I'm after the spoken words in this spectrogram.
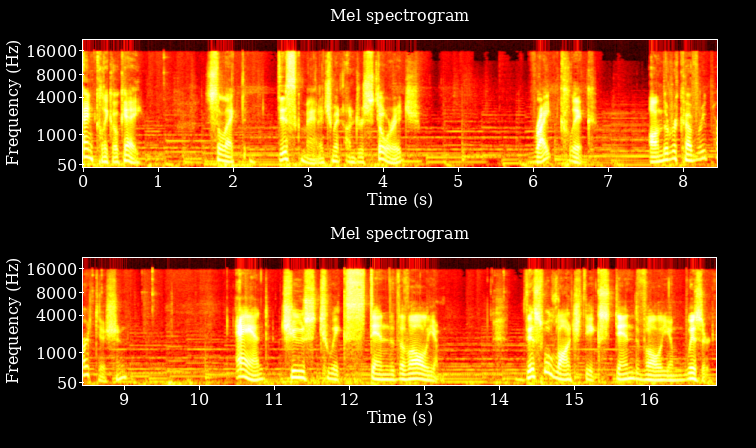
and click OK. Select Disk Management under Storage. Right click on the recovery partition and choose to extend the volume. This will launch the Extend Volume wizard,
